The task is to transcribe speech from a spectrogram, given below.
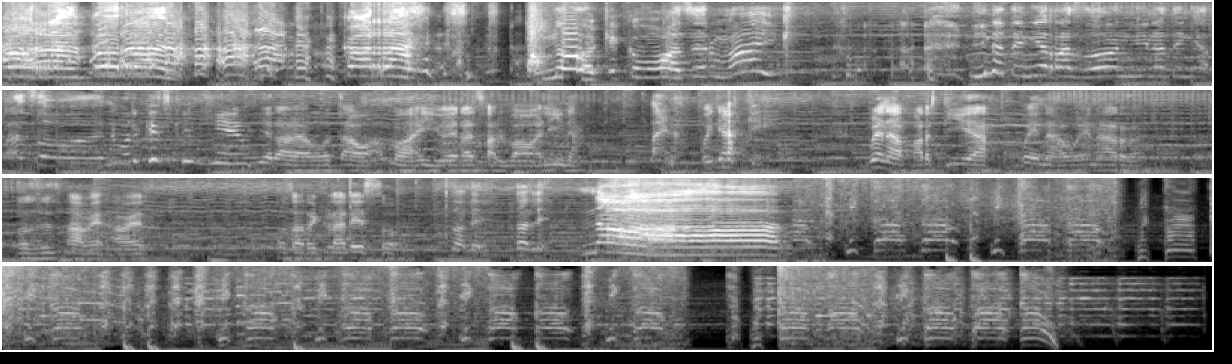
¡Corran, corran! ¡Corran! No, ¿qué cómo va a ser Mike? Lina tenía razón, Lina tenía razón. Porque es que bien hubiera votado a Mike y hubiera salvado a Lina. Bueno, pues ya que. Buena partida, buena, buena. arda. Entonces, a ver, a ver. Vamos a arreglar eso. Dale, dale. ¡No!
